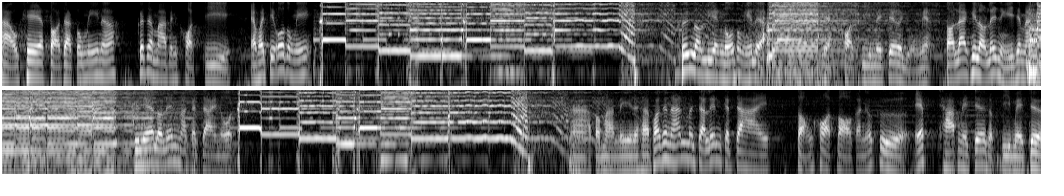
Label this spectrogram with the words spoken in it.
อ่า โอเค ต่อจากตรงนี้นะ ก็จะมาเป็นคอร์ด G แอปเปิลจิโอตรงนี้ ซึ่งเราเรียงโน้ตตรงนี้เลยอะเนี่ยคอร์ด G major อยู่ตรงเนี้ยตอนแรกที่เราเล่นอย่างนี้ใช่ไหมทีเนี้ยเราเล่นมากระจายโน้ตอ่าประมาณนี้นะครับ เพราะฉะนั้นมันจะเล่นกระจาย 2 คอร์ดต่อกันก็คือ F sharp major กับ G major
